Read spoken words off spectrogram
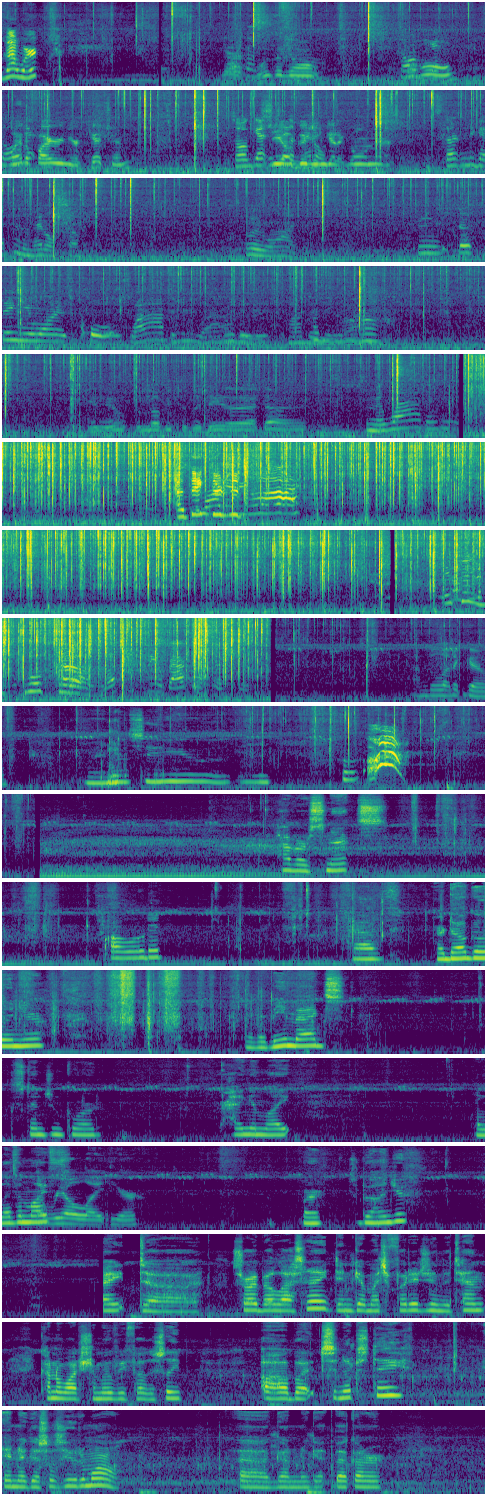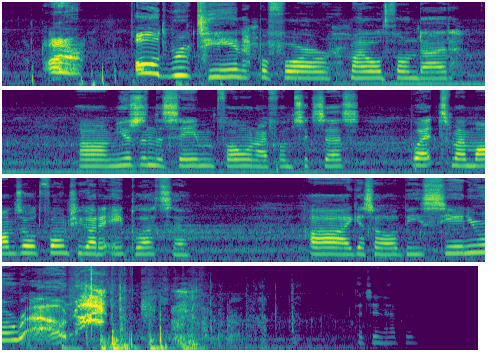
That worked. Yeah, once I go, go home, light a fire in your kitchen, It's all getting see how the good you can get it going there. It's starting to get to the middle, so. What do we want? Mm, The thing you want is cold. Inhale to love you to the day that I die. I think there's a It just looks out. Let's see your background picture. Time to let it go. When I see you again. Have our snacks. All loaded. Have our doggo in here. Have our bean bags. Extension cord. Our hanging light. Our living A life. real light here. Where? Is it behind you? Right, uh, sorry about last night. Didn't get much footage in the tent. Kind of watched a movie, fell asleep. Uh, but it's the next day, and I guess I'll see you tomorrow. Uh, gonna get back on our, on our old routine before my old phone died. Um, using the same phone, iPhone 6s, but it's my mom's old phone. She got an 8 Plus, so. Uh, I guess I'll be seeing you around. that didn't happen.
